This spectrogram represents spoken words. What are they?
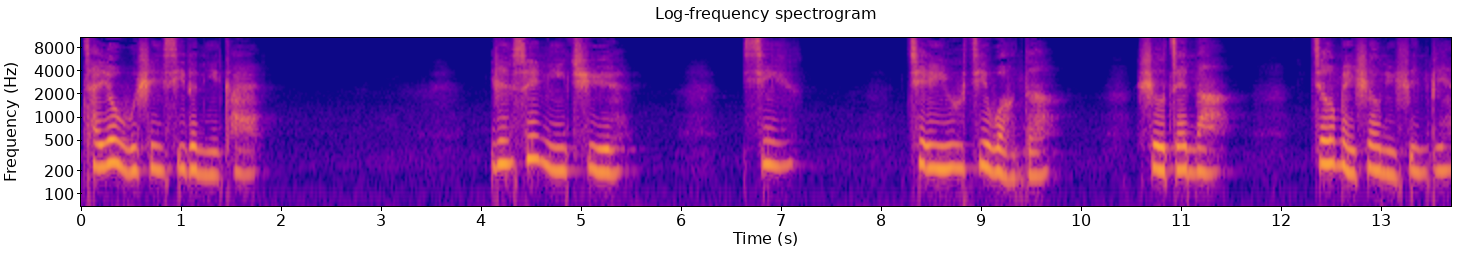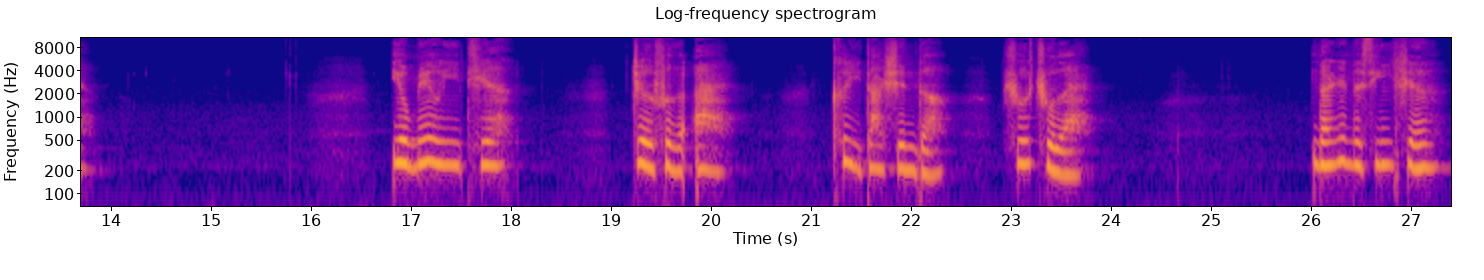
才又无声息的离开。人虽离去，心。却一如既往的守在那娇美少女身边。有没有一天，这份爱可以大声的说出来？男人的心声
